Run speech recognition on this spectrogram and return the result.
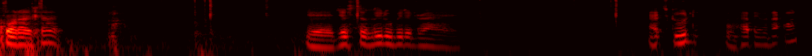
Quite okay. Yeah, just a little bit of drag. That's good. I'm happy with that one.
